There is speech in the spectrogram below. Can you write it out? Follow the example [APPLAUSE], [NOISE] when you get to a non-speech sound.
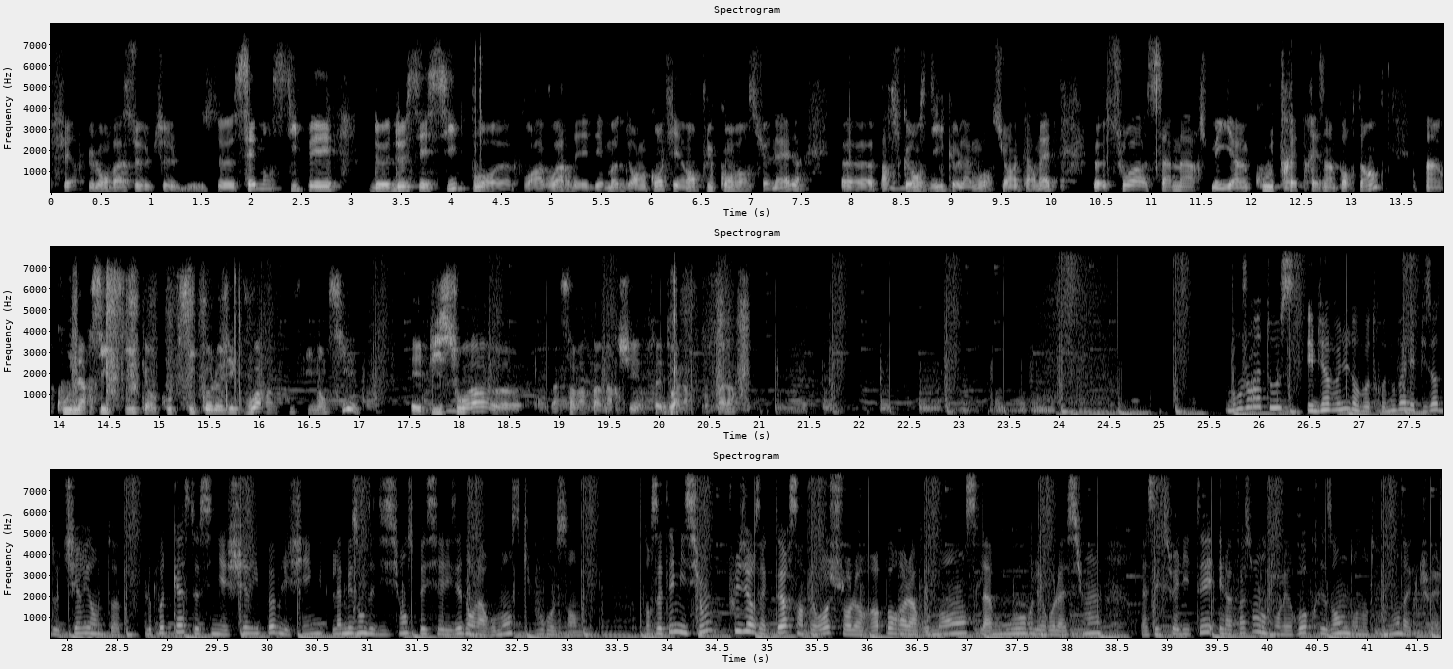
faire que l'on va s'émanciper de, de, ces sites pour, pour avoir des, des, modes de rencontre finalement plus conventionnels, parce mmh qu'on se dit que l'amour sur Internet, soit ça marche, mais il y a un coût très très important, un coût narcissique, un coût psychologique, voire un coût financier. Et puis soit bah, ça va pas marcher en fait. Voilà. voilà. Bonjour à tous et bienvenue dans votre nouvel épisode de Cherry on Top, le podcast signé Cherry Publishing, la maison d'édition spécialisée dans la romance qui vous ressemble. Dans cette émission, plusieurs acteurs s'interrogent sur leur rapport à la romance, l'amour, les relations, la sexualité et la façon dont on les représente dans notre monde actuel.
